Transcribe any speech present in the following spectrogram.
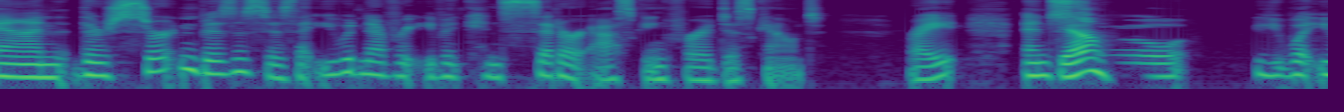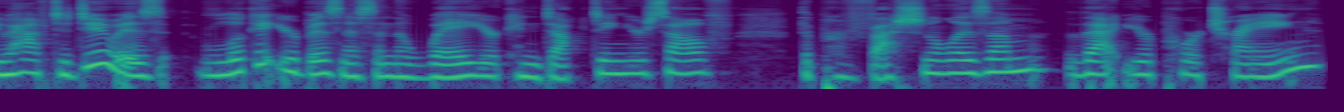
And there's certain businesses that you would never even consider asking for a discount. Right. And yeah. so you, what you have to do is look at your business and the way you're conducting yourself, the professionalism that you're portraying.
